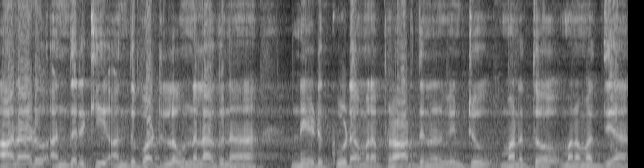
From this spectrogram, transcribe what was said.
ఆనాడు అందరికీ అందుబాటులో ఉన్నలాగున నేడు కూడా మన ప్రార్థనను వింటూ మనతో మన మధ్య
